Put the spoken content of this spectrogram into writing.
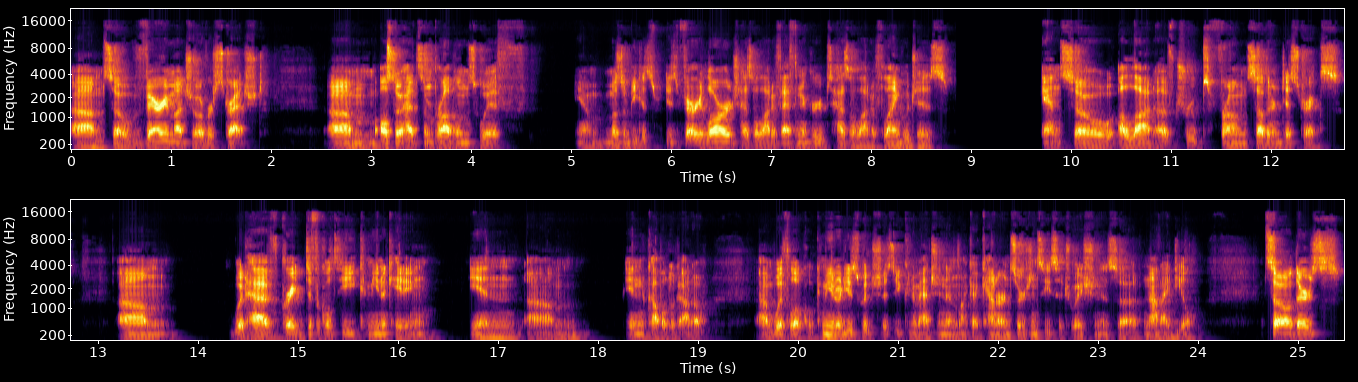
Um, so very much overstretched. Um, also had some problems with, you know, Mozambique is, is very large, has a lot of ethnic groups, has a lot of languages. And so a lot of troops from southern districts um, would have great difficulty communicating in um, in Cabo Delgado uh, with local communities, which, as you can imagine, in like a counterinsurgency situation, is uh, not ideal. So there's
